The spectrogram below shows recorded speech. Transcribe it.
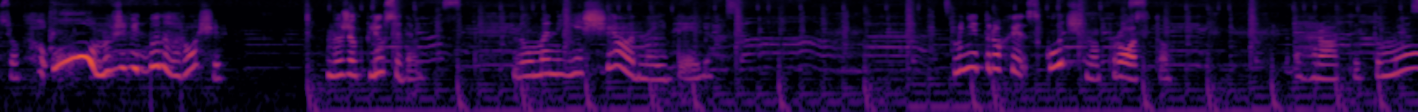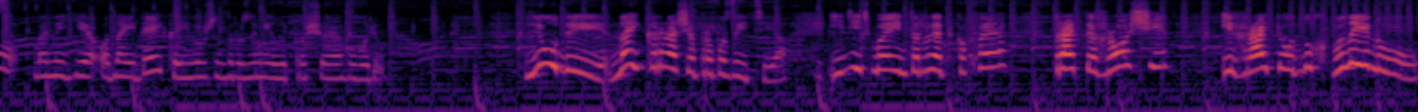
Все. О, ми вже відбили гроші. Ми вже в плюс ідемо. Ну, у мене є ще одна ідея. Мені трохи скучно просто грати, тому в мене є одна ідейка, і ви вже зрозуміли, про що я говорю. Люди! Найкраща пропозиція! Ідіть в моє інтернет-кафе, тратьте гроші і грайте одну хвилину.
